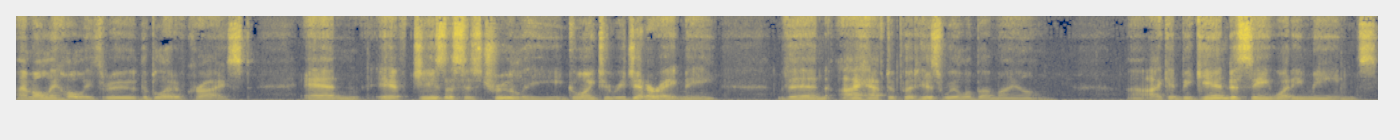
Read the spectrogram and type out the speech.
I'm only holy through the blood of Christ. And if Jesus is truly going to regenerate me, then I have to put his will above my own. Uh, I can begin to see what he means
